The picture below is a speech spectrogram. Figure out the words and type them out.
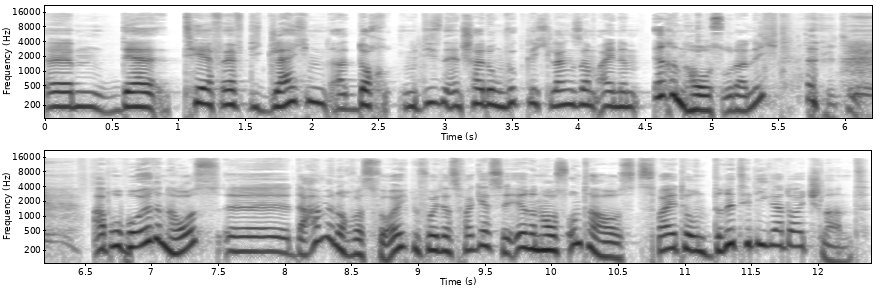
ähm, der TFF, die gleichen äh, doch mit diesen Entscheidungen wirklich langsam einem Irrenhaus, oder nicht? Apropos Irrenhaus, äh, da haben wir noch was für euch, bevor ich das vergesse. Irrenhaus Unterhaus, zweite und dritte Liga Deutschland.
